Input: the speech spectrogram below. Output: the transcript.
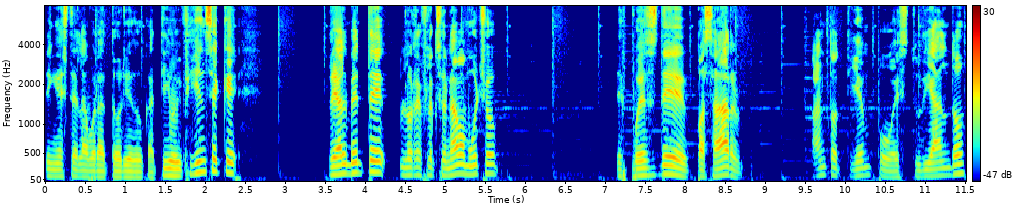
en este laboratorio educativo. Y fíjense que realmente lo reflexionaba mucho después de pasar tanto tiempo estudiando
